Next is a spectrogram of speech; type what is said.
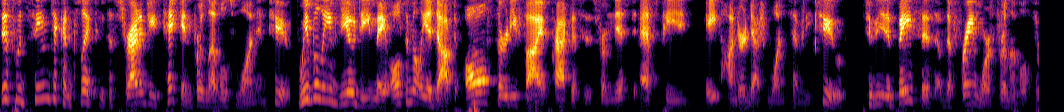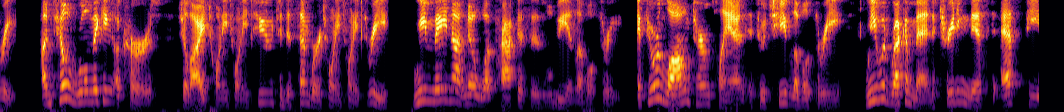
this would seem to conflict with the strategies taken for levels 1 and 2. We believe DoD may ultimately adopt all 35 practices from NIST SP 800-172 to be the basis of the framework for level 3. Until rulemaking occurs, July 2022 to December 2023, we may not know what practices will be in level 3. If your long term plan is to achieve level 3, we would recommend treating NIST SP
